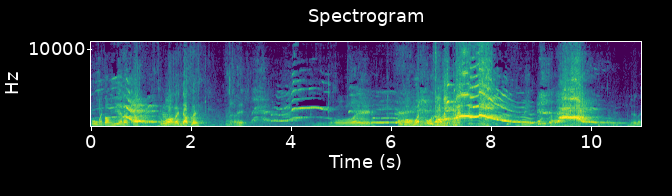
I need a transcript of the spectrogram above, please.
กูไม่ต้องเหี้ยแล้วจับกูบอกแล้วจับเลยอันนี้โอ้โหยกูขอหวดโอ้ยนี่ขานี่อะไร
